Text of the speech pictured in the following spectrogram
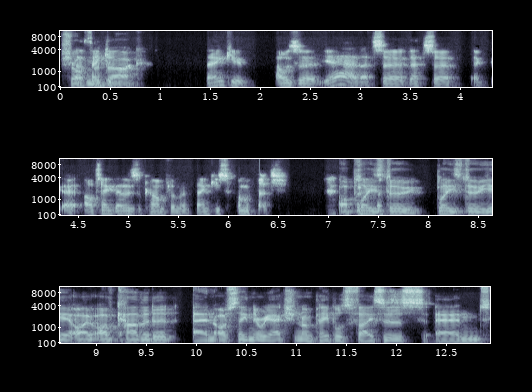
"Shot oh, in the Dark." Thank you. I was uh, yeah, that's uh, that's uh, I'll take that as a compliment. Thank you so much oh, please do, please do. Yeah, I, have covered it, and I've seen the reaction on people's faces, and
